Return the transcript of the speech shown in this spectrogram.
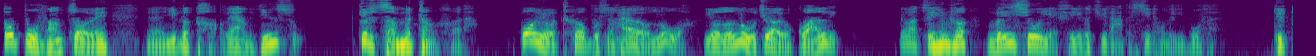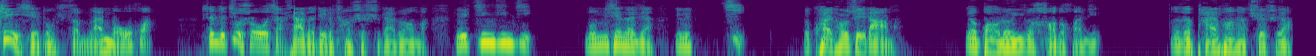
都不妨作为呃一个考量的因素，就是怎么整合它。光有车不行，还要有路啊，有了路就要有管理。另外，自行车维修也是一个巨大的系统的一部分，就这些东西怎么来谋划？甚至就说我脚下的这个城市石家庄吧，因为京津冀，我们现在讲，因为冀的块头最大嘛，要保证一个好的环境，那在排放上确实要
